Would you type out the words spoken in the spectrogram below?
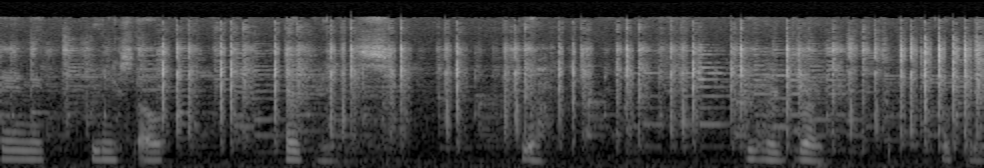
upgrade. And it brings out airplanes. Yeah. You heard right. Okay.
